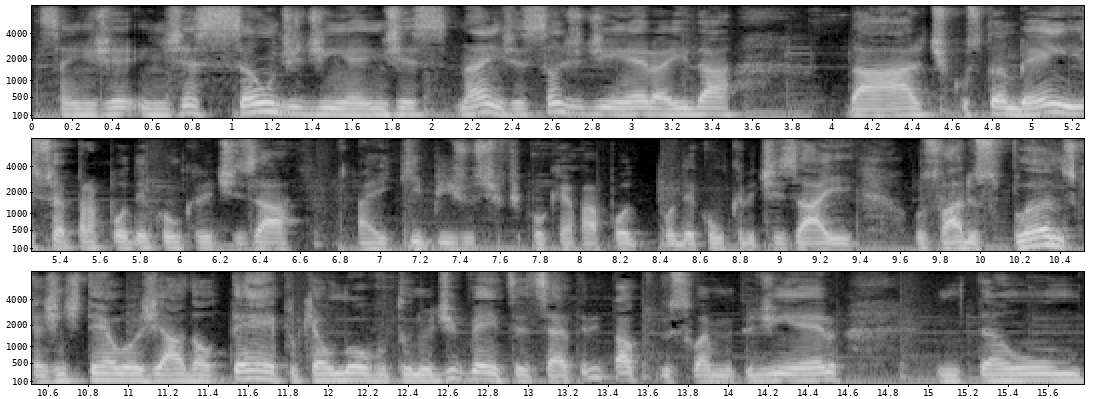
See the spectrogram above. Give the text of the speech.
essa inje, injeção de dinheiro, inje, né, injeção de dinheiro aí da, da Árticos também, isso é para poder concretizar, a equipe justificou que é para poder concretizar aí os vários planos que a gente tem elogiado ao tempo, que é o novo túnel de ventos, etc e tal, tudo isso vai muito dinheiro, então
